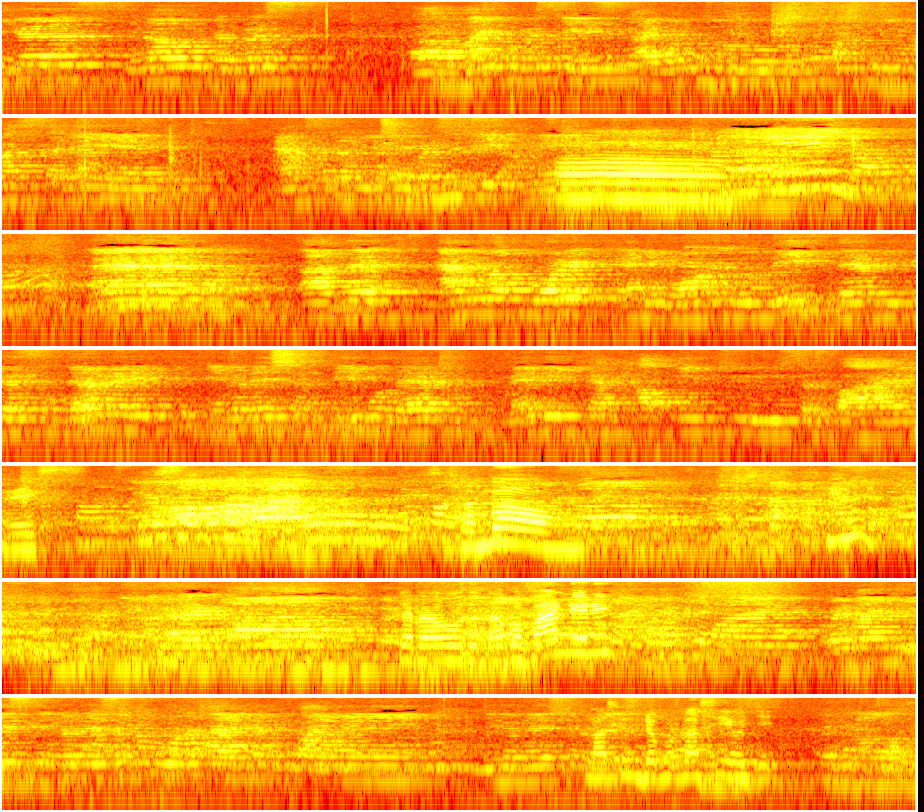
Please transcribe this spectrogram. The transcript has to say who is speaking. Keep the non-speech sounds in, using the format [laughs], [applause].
Speaker 1: because you know the first uh, my purpose is I want to continue my study in Amsterdam University. I mean,
Speaker 2: Oh.
Speaker 1: and uh, the, I'm not worried anymore to live there because there are many Indonesian people there. Maybe can help me to survive.
Speaker 2: Wis.
Speaker 1: So,
Speaker 2: Sombong. Gak tahu tentang apa-apaan dia nih. Langsung deportasi Oji.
